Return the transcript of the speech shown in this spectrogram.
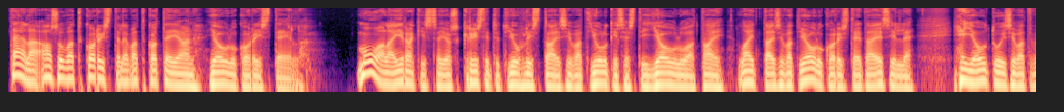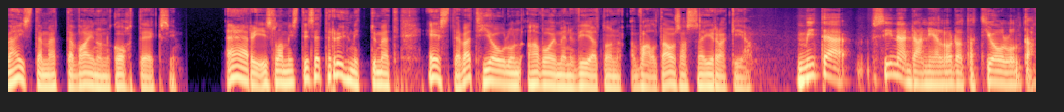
Täällä asuvat koristelevat kotejaan joulukoristeilla. Muualla Irakissa, jos kristityt juhlistaisivat julkisesti joulua tai laittaisivat joulukoristeita esille, he joutuisivat väistämättä vainon kohteeksi. Ääri-islamistiset ryhmittymät estävät joulun avoimen vieton valtaosassa Irakia. Mitä sinä, Daniel, odotat joululta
